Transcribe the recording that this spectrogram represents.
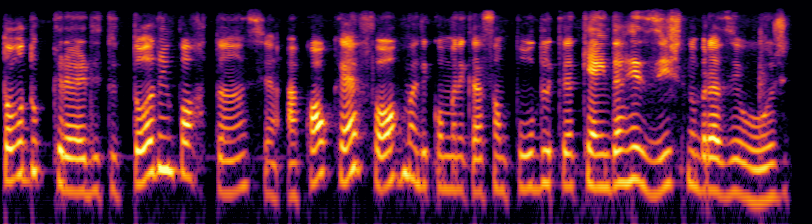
todo crédito e toda importância a qualquer forma de comunicação pública que ainda resiste no Brasil hoje,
